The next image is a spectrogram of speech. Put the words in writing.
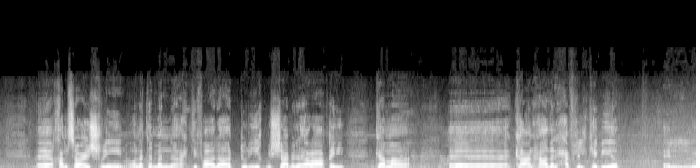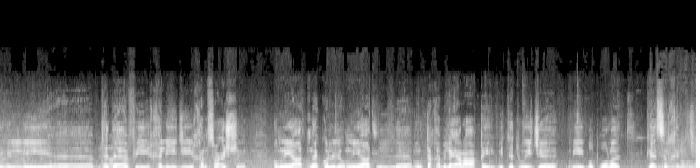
25 ونتمنى احتفالات تليق بالشعب العراقي كما كان هذا الحفل الكبير اللي ابتدأ في خليجي 25 أمنياتنا كل الأمنيات للمنتخب العراقي بتتويجه ببطولة كأس الخليج.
